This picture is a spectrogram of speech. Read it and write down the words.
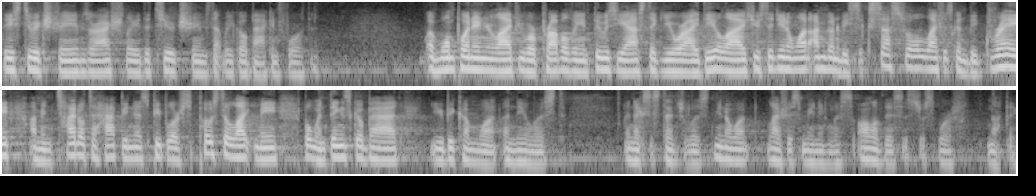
These two extremes are actually the two extremes that we go back and forth in at one point in your life, you were probably enthusiastic, you were idealized. You said, you know what, I'm going to be successful, life is going to be great, I'm entitled to happiness, people are supposed to like me. But when things go bad, you become what? A nihilist, an existentialist. You know what? Life is meaningless. All of this is just worth nothing.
